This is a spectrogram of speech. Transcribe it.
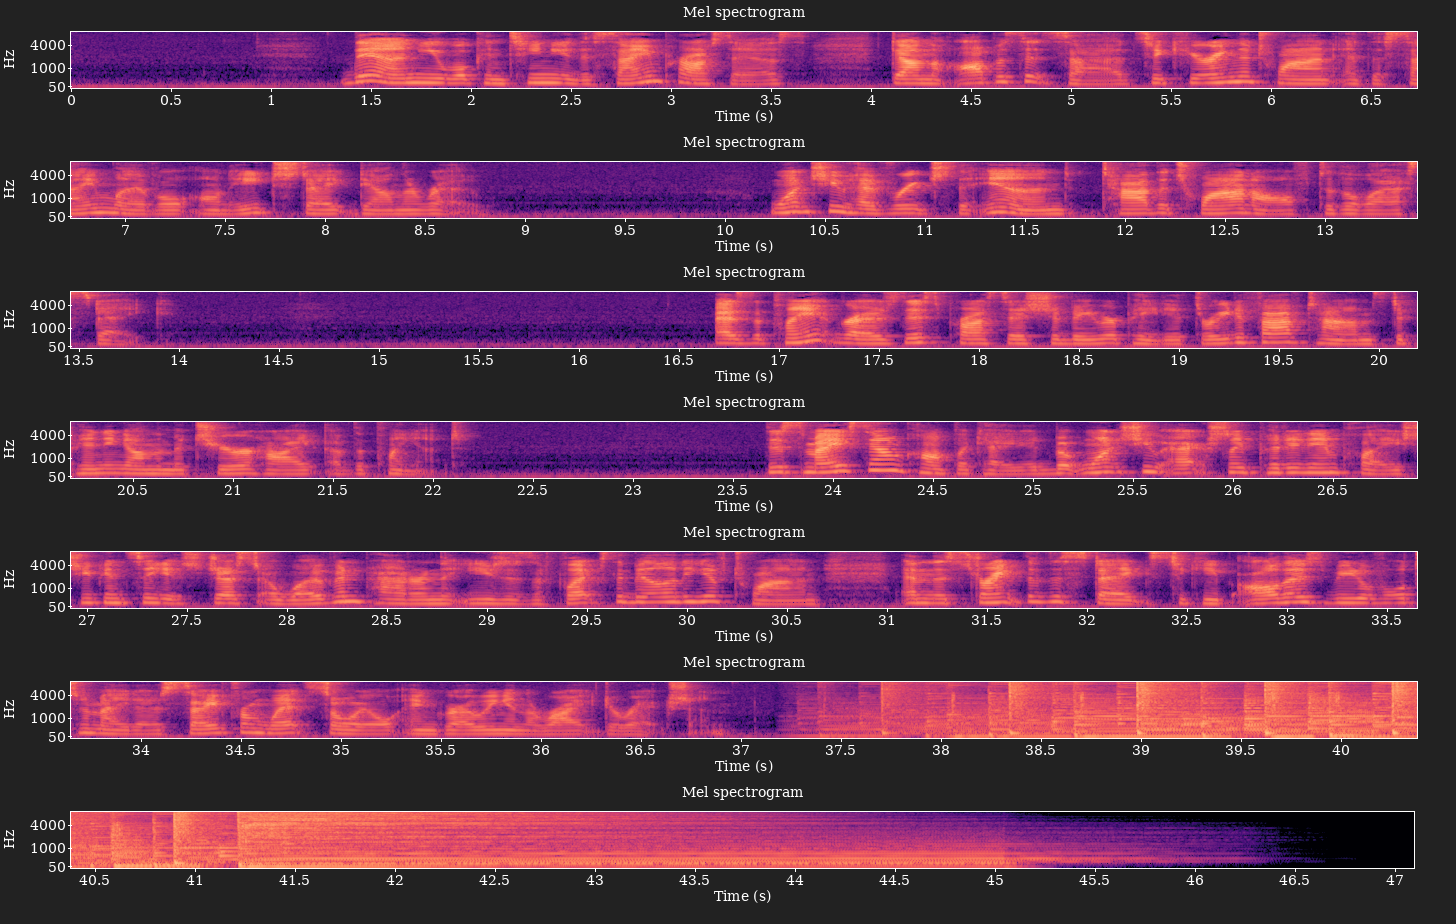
Then you will continue the same process down the opposite side, securing the twine at the same level on each stake down the row. Once you have reached the end, tie the twine off to the last stake. As the plant grows, this process should be repeated three to five times depending on the mature height of the plant. This may sound complicated, but once you actually put it in place, you can see it's just a woven pattern that uses the flexibility of twine and the strength of the stakes to keep all those beautiful tomatoes safe from wet soil and growing in the right direction.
